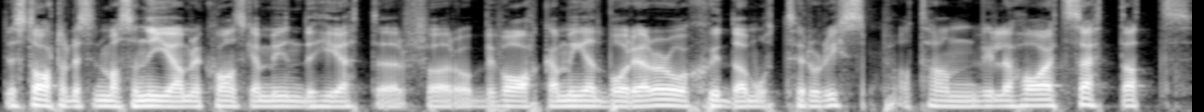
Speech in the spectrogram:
det startades en massa nya amerikanska myndigheter för att bevaka medborgare och skydda mot terrorism. Att han ville ha ett sätt att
